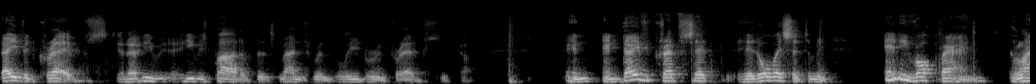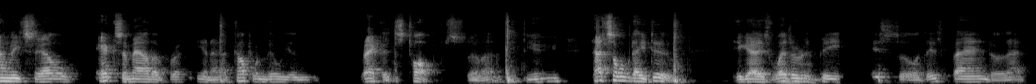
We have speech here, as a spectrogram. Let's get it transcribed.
David Krebs. You know, he he was part of this management, Leber and Krebs. And and David Krebs said had always said to me, any rock band will only sell X amount of, you know, a couple of million records tops. You know, you, that's all they do. He goes, whether it be this or this band or that,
